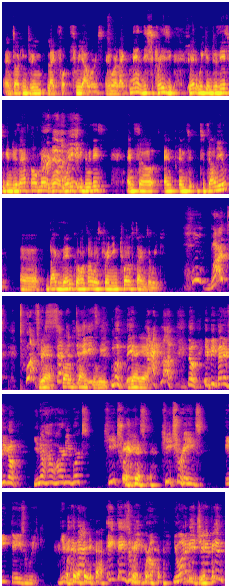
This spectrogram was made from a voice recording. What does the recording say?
and talking to him like for three hours. And we're like, man, this is crazy. Man, we can do this, we can do that. Oh man, what if we do this? And so, and, and to, to tell you, uh, back then, Corentin was training 12 times a week. Oh, what? 12 for yeah, 12 days? times a week. yeah, yeah. Love, no, it'd be better if you go, you know how hard he works? He trains, he trains eight days a week. Do you believe that? yeah. Eight days a week, bro. You want to be a champion?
